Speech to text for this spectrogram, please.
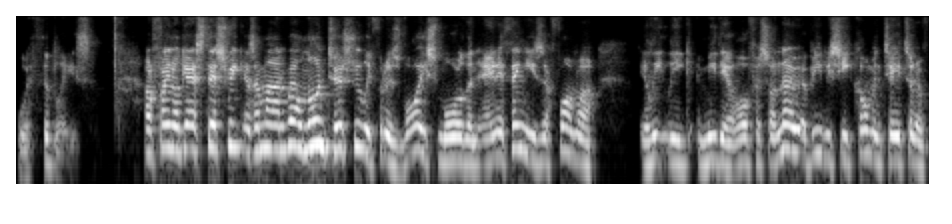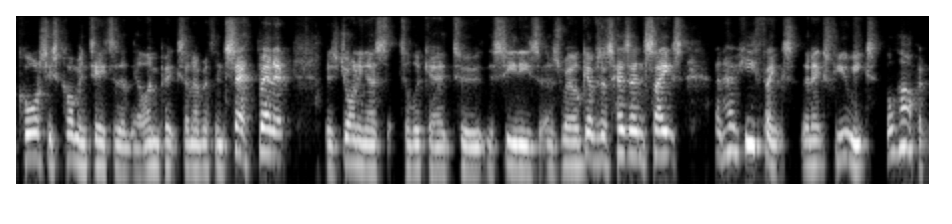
with the Blaze. Our final guest this week is a man well known to us really for his voice more than anything. He's a former Elite League media officer, now a BBC commentator, of course. He's commentated at the Olympics and everything. Seth Bennett is joining us to look ahead to the series as well, gives us his insights and how he thinks the next few weeks will happen.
